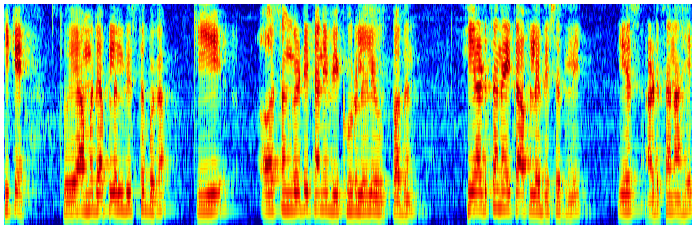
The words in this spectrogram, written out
ठीक आहे? तो यामध्ये आपल्याला दिसतं बघा की असंघटित आणि विखुरलेले उत्पादन ही अडचण आहे का आपल्या देशातली? येस अडचण आहे.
